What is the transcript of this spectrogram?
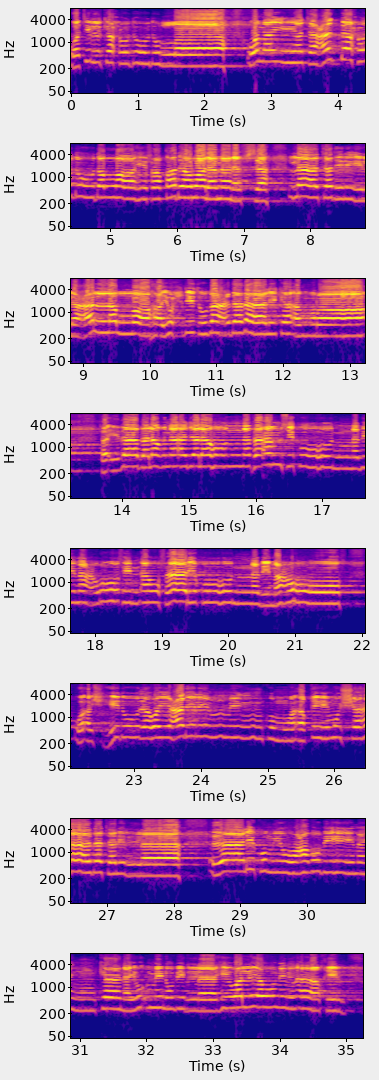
وتلك حدود الله. ومن يتعد حدود الله فقد ظلم نفسه. لا تدري لعل الله يحدث بعد ذلك أمرا. فإذا بلغن أجلهن فأمسكوهن بمعروف أو فارقوهن بمعروف. واشهدوا ذوي عدل منكم وأقيموا الشهادة لله. ذلكم يوعظ به من كان يؤمن بالله واليوم الآخر.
